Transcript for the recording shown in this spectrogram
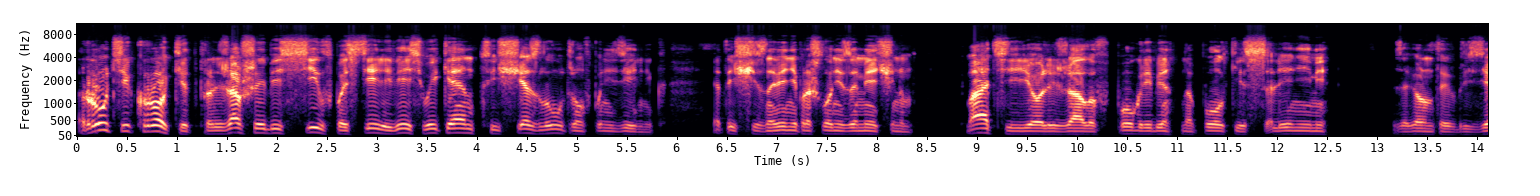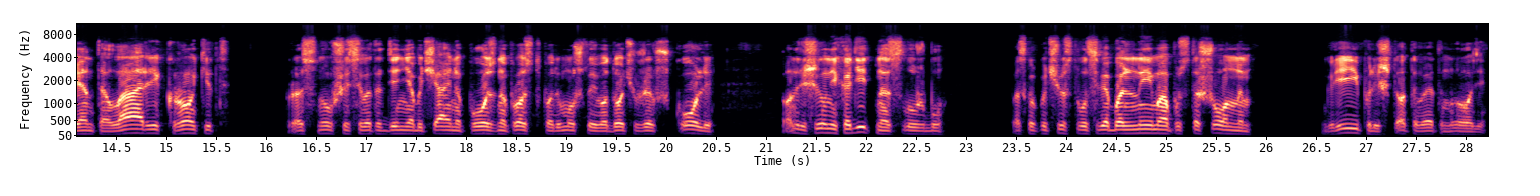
Рути Крокет, пролежавшая без сил в постели весь уикенд, исчезла утром в понедельник. Это исчезновение прошло незамеченным. Мать ее лежала в погребе на полке с соленьями, завернутая в брезент, а Ларри Крокет, проснувшийся в этот день необычайно поздно, просто подумал, что его дочь уже в школе. Он решил не ходить на службу, поскольку чувствовал себя больным и опустошенным. Грипп или что-то в этом роде.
